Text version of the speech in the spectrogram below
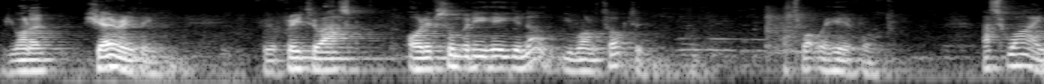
If you want to share anything, feel free to ask. Or if somebody here you know you want to talk to, that's what we're here for. That's why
